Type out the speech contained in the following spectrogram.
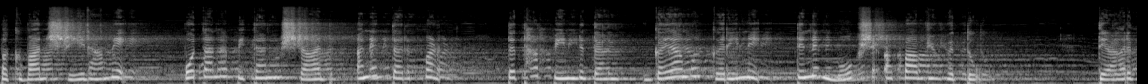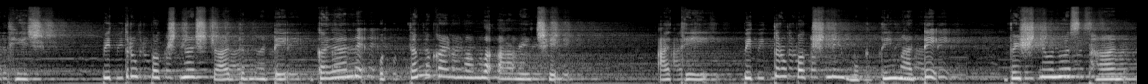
ભગવાન શ્રીરામે પોતાના પિતાનું શ્રાદ્ધ અને તર્પણ તથા પિંડદાન ગયામાં કરીને તેને મોક્ષ અપાવ્યું હતું. ત્યારથી જ પિતૃપક્ષના શ્રાદ્ધ માટે ગયાને ઉત્તમ ગણવામાં આવે છે. આથી પિતૃપક્ષની મુક્તિ માટે વિષ્ણુનું સ્થાન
